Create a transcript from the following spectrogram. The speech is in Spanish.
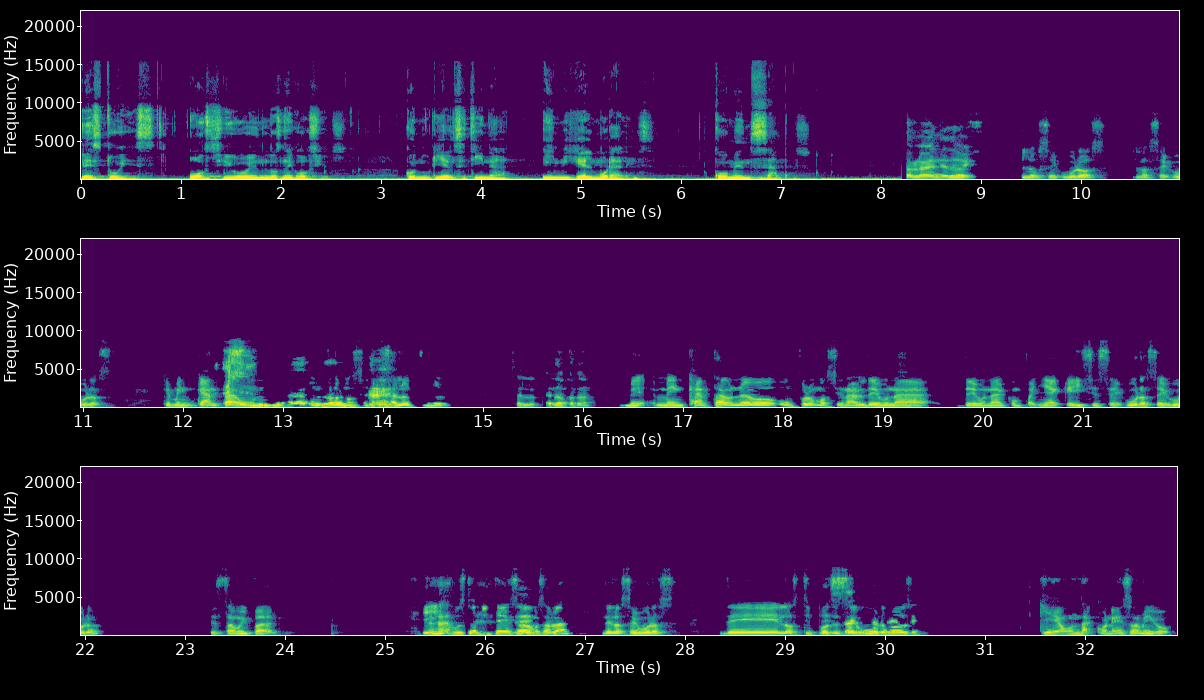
Esto es Ocio en los Negocios con Uriel Cetina y Miguel Morales. Comenzamos. hablar el día de hoy? Los seguros, los seguros. Que me encanta un, un promocional. Salud, salud, salud. Perdón, perdón. Me, me encanta un nuevo, un promocional de una, de una compañía que dice seguro, seguro. Está muy padre. Y justamente de eso Sí. vamos a hablar, de los seguros, de los tipos de seguros. ¿Qué onda con eso, amigo?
